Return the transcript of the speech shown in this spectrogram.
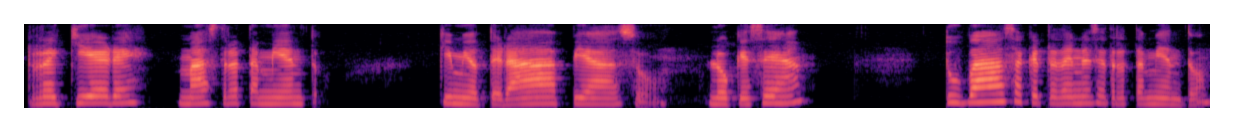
requiere más tratamiento, quimioterapias o lo que sea, tú vas a que te den ese tratamiento,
